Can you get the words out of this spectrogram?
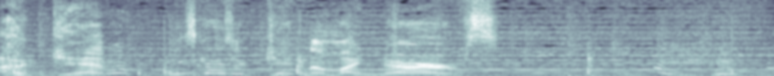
Again? These guys are getting on my nerves.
